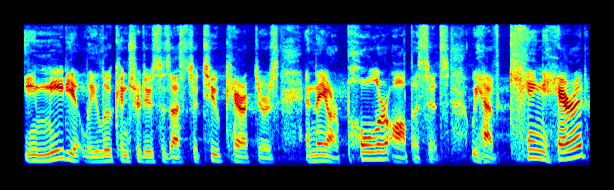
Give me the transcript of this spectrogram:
Immediately, Luke introduces us to two characters, and they are polar opposites. We have King Herod,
